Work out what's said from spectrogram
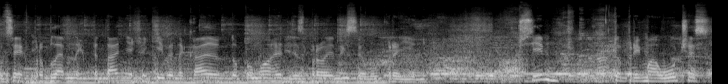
у цих проблемних питаннях, які виникають допомоги для Збройних сил України. Всім, хто приймав участь,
